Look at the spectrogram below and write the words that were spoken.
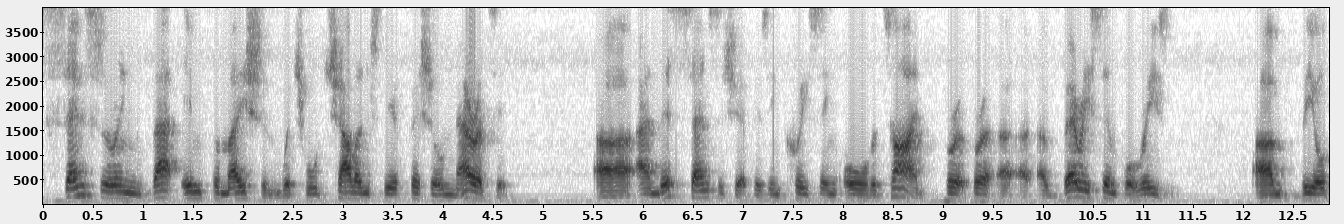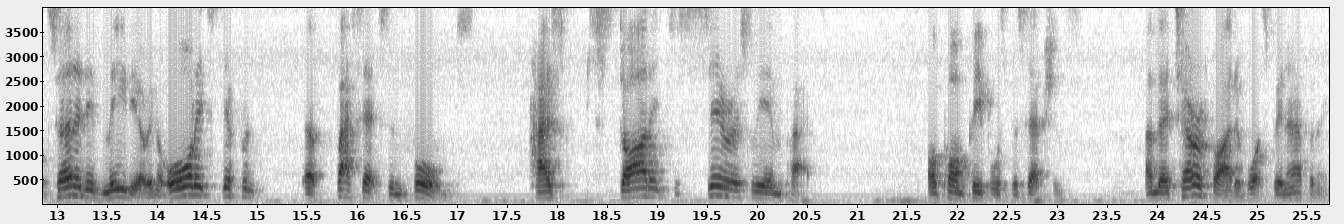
censoring that information which will challenge the official narrative. Uh, and this censorship is increasing all the time for, for a, a, a very simple reason. Um, the alternative media, in all its different uh, facets and forms, has started to seriously impact upon people's perceptions. And they're terrified of what's been happening.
